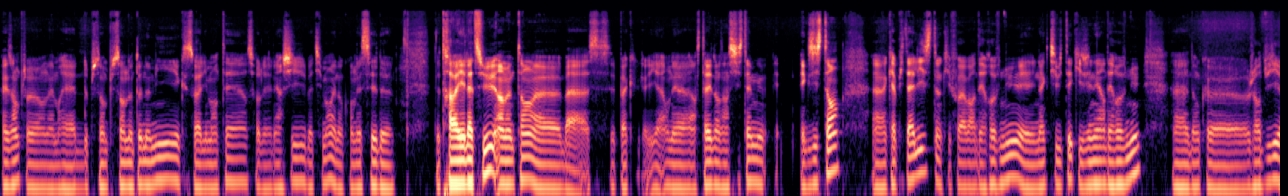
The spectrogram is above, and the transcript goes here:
par exemple, on aimerait être de plus en plus en autonomie, que ce soit alimentaire, sur l'énergie, le bâtiment, et donc on essaie de, de travailler là-dessus. En même temps, euh, bah, c'est pas que, on est installé dans un système existant, euh, capitaliste, donc il faut avoir des revenus et une activité qui génère des revenus. Euh, donc euh, aujourd'hui,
